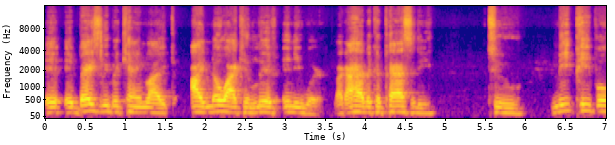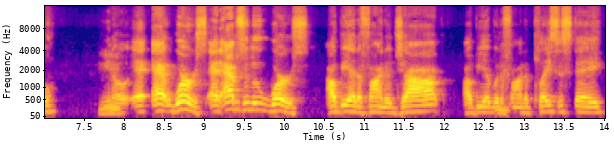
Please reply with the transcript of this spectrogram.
it, it basically became like I know I can live anywhere. Like I had the capacity to meet people, you Mhm. know, at, at worst, at absolute worst, I'll be able to find a job. I'll be able to find a place to stay.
